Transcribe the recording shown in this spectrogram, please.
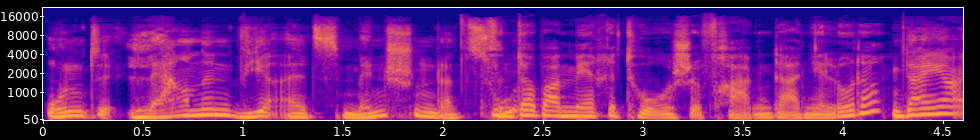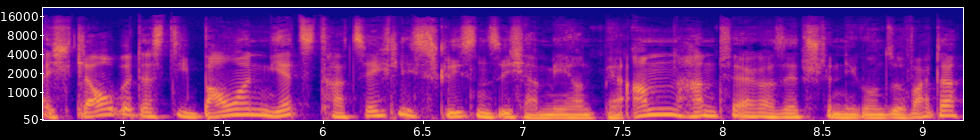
Und lernen wir als Menschen dazu? Das sind aber mehr rhetorische Fragen, Daniel, oder? Naja, ich glaube, dass die Bauern jetzt tatsächlich, schließen sich ja mehr und mehr an, Handwerker, Selbstständige und so weiter,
